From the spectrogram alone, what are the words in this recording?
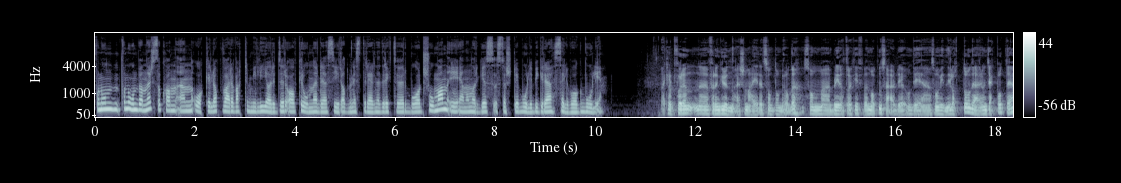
For noen, for noen bønder så kan en åkerlapp være verdt milliarder av kroner, det sier administrerende direktør Bård Schumann i en av Norges største boligbyggere, Selvåg bolig. Det er klart For en, eh, for en grunneier som eier et sånt område, som eh, blir attraktivt på den måten, så er det jo det som å vinne i Lotto. Det er jo en jackpot, det.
